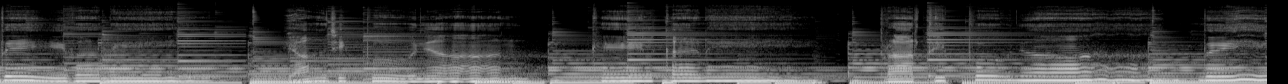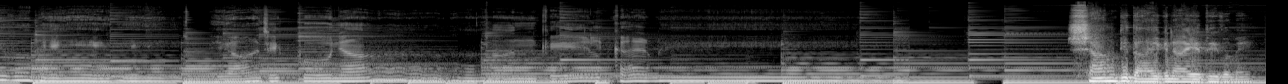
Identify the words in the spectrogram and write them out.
ദൈവമേ. യാചിപ്പൂ ഞാൻ കേൾക്കണേ. പ്രാർത്ഥിപ്പൂ ഞാൻ ദൈവമേ. യാചിപ്പൂ ഞാൻ ശാന്തിദായകനായ ദൈവമേ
